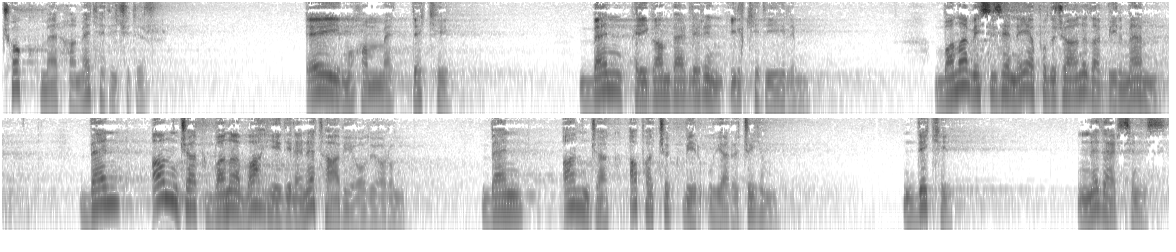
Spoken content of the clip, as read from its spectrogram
çok merhamet edicidir. Ey Muhammed de ki, ben peygamberlerin ilki değilim. Bana ve size ne yapılacağını da bilmem. Ben ancak bana vahyedilene tabi oluyorum. Ben ancak apaçık bir uyarıcıyım. De ki, ne dersiniz?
